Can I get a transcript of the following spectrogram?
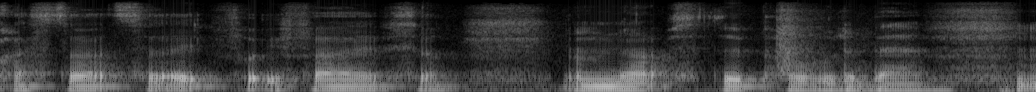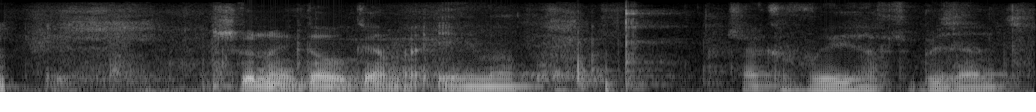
Class starts at 8.45, so I'm not absolute polar bear. Just gonna go get my email. Check if we have to present.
